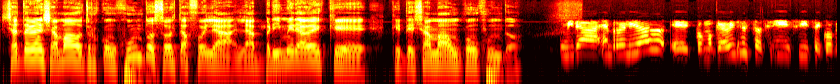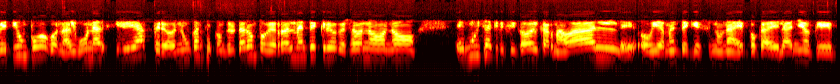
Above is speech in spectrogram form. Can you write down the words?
¿Ya te habían llamado a otros conjuntos o esta fue la, la primera vez que, que te llama a un conjunto? Mira, en realidad, eh, como que a veces así, sí, se coqueteó un poco con algunas ideas, pero nunca se concretaron porque realmente creo que yo no, no, es muy sacrificado el carnaval, eh, obviamente que es en una época del año que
